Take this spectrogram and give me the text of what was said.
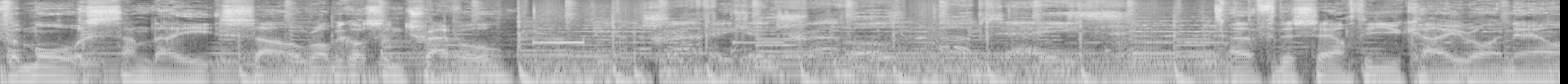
for more Sunday Soul. Right, we've got some travel. Traffic and travel update. Uh, for the south of the UK right now.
